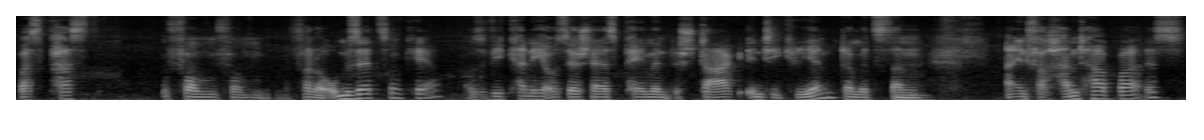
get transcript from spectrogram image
was passt vom, vom, von der Umsetzung her? Also wie kann ich auch sehr schnell das Payment stark integrieren, damit es dann mhm. einfach handhabbar ist?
